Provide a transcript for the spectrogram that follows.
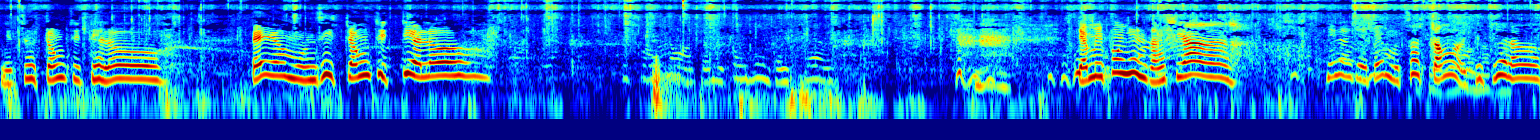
như lô. Lô. Giờ mình phong hiện rằng xe thế là chị bé một sao trống rồi thì tiền lô.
